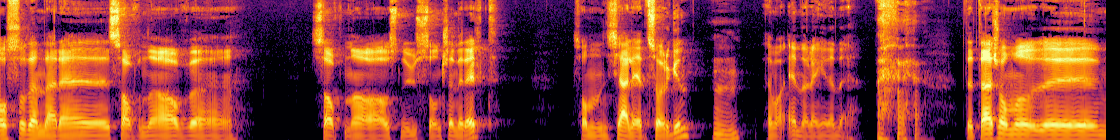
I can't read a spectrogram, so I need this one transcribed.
Også den derre savnet av eh, Savnet av snus sånn generelt. Sånn kjærlighetssorgen. Den var enda lenger enn det. Dette er som å øh,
